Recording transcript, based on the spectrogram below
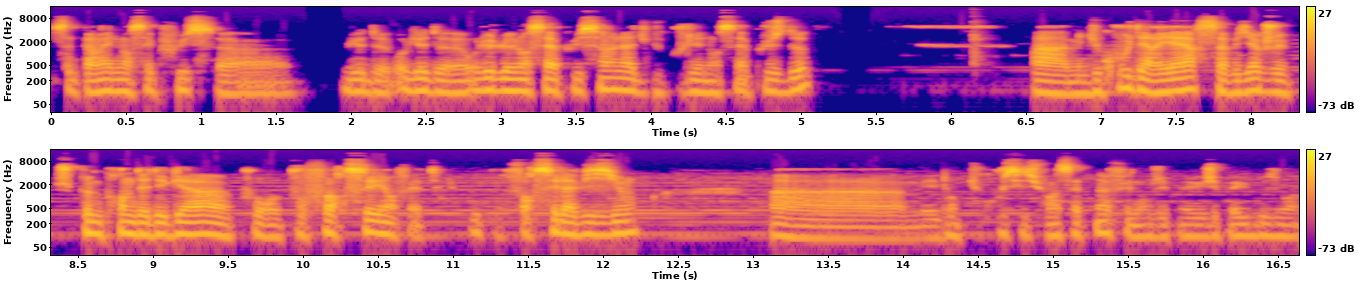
ça te permet de lancer plus au lieu de, au lieu de, au lieu de le lancer à plus 1, là, du coup, je l'ai lancé à plus 2. Ah, mais du coup, derrière, ça veut dire que je, je peux me prendre des dégâts pour, pour forcer, en fait, pour forcer la vision. Euh, mais donc, du coup, c'est sur un 7-9 et donc j'ai pas, eu- j'ai pas eu besoin.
